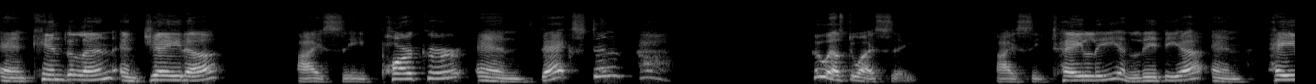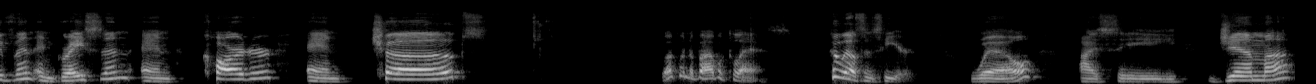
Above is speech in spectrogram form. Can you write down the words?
and Kendallin and Jada. I see Parker and Daxton. Who else do I see? I see Taylor and Lydia and Haven and Grayson and Carter and Chubbs. Welcome to Bible class. Who else is here? Well, I see Gemma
